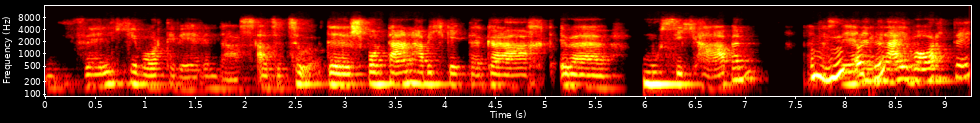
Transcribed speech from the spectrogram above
welche Worte wären das? Also zu, de, spontan habe ich gedacht, äh, muss ich haben. Das mhm, wären okay. drei Worte.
